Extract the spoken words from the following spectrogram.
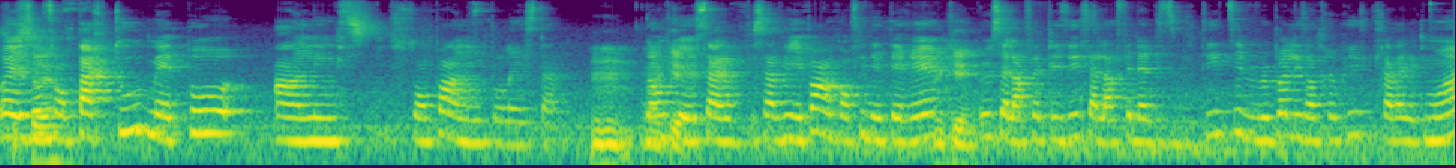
ouais, les ça. autres sont partout, mais pas en ligne. Sont pas en ligne pour l'instant. Mhm, Donc, euh, ça ça vient pas en conflit d'intérêt. Eux, ça leur fait plaisir, ça leur fait de la visibilité. Tu sais, je veux pas les entreprises qui travaillent avec moi,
